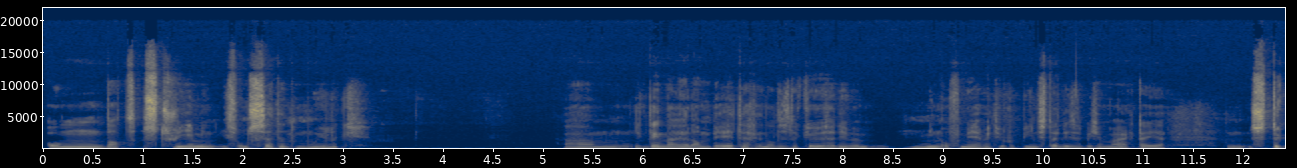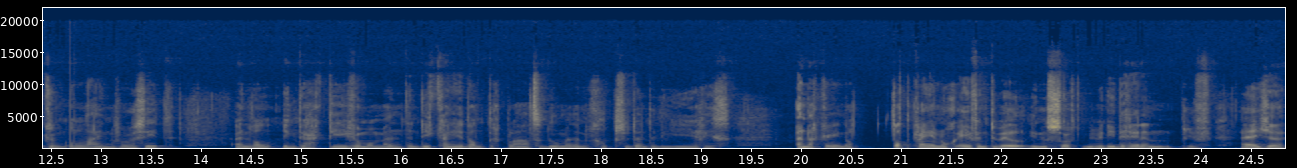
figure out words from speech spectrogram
omdat streaming is ontzettend moeilijk. Ehm, ik denk dat je dan beter, en dat is de keuze die we min of meer met European Studies hebben gemaakt, dat je stukken online voorziet en dan interactieve momenten, die kan je dan ter plaatse doen met een groep studenten die hier is. En dan kan je dat, dat kan je nog eventueel in een soort, met iedereen een priv- eigen,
